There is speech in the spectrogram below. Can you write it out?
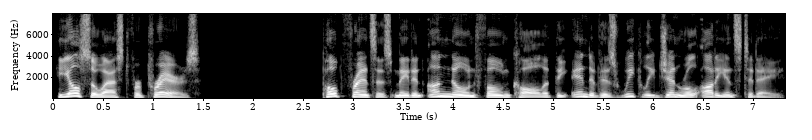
He also asked for prayers. Pope Francis made an unknown phone call at the end of his weekly general audience today.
